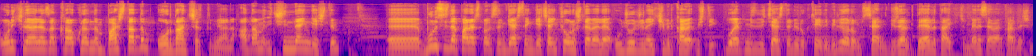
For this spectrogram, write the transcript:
12 level yazan kral kulemden başladım oradan çıktım yani. Adamın içinden geçtim. Ee, bunu sizle paylaşmak istedim. Gerçekten geçenki 13 levele ucu ucuna 2-1 kaybetmiştik. Bu hepimizin içerisinde bir ukteydi. Biliyorum sen güzel değerli takipçim beni seven kardeşim.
